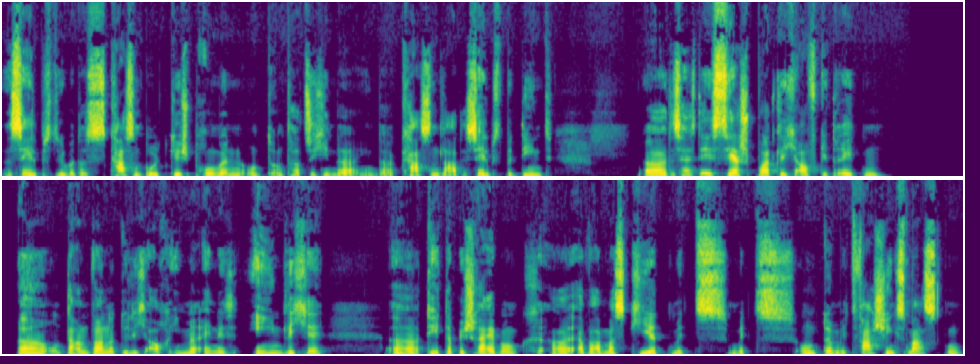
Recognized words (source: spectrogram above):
selbst über das Kassenpult gesprungen und, und hat sich in der, in der Kassenlade selbst bedient. Äh, das heißt, er ist sehr sportlich aufgetreten und dann war natürlich auch immer eine ähnliche äh, Täterbeschreibung. Äh, er war maskiert mit, mit unter mit Faschingsmasken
